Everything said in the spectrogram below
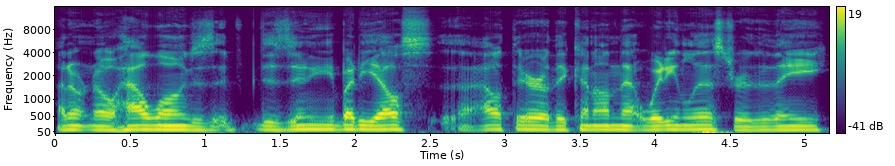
I don't know how long does it, does anybody else uh, out there are they kind of on that waiting list or do they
